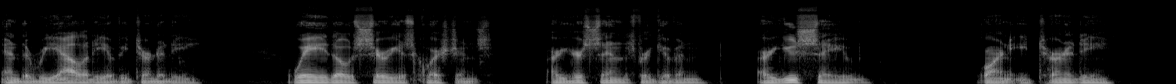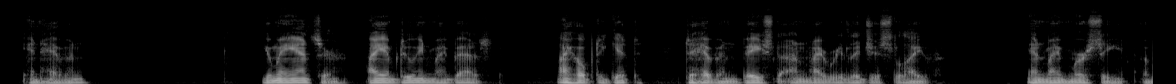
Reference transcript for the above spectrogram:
and the reality of eternity. Weigh those serious questions. Are your sins forgiven? Are you saved for an eternity in heaven? You may answer, I am doing my best. I hope to get to heaven based on my religious life and my mercy of,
